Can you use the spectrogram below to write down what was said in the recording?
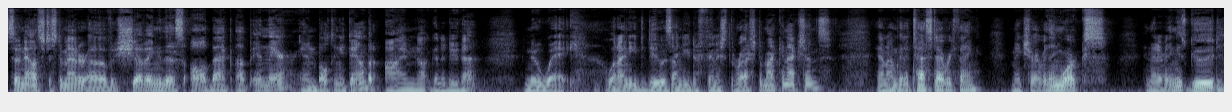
So now it's just a matter of shoving this all back up in there and bolting it down, but I'm not going to do that. No way. What I need to do is I need to finish the rest of my connections, and I'm going to test everything, make sure everything works, and that everything is good,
